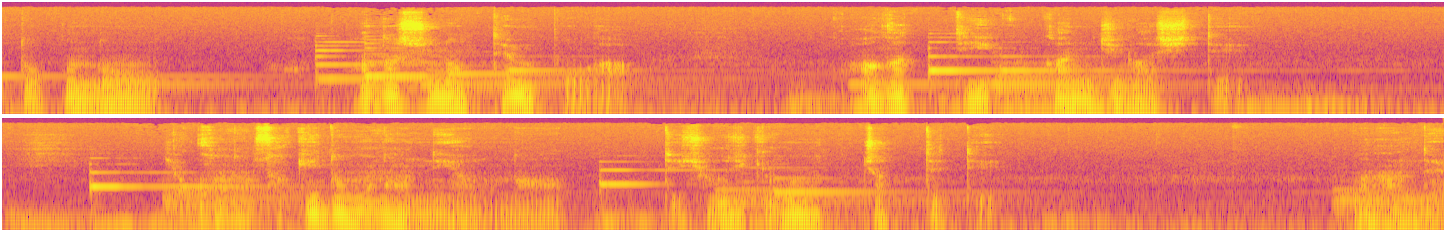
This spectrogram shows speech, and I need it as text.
とこの話のテンポが上がっていく感じがしていやこの先どうなんねやろな。って正直思っちゃってて、まあ、なんでこ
